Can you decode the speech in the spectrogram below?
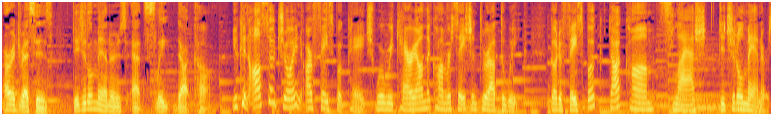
Our address is digitalmanners at slate.com. You can also join our Facebook page where we carry on the conversation throughout the week. Go to facebook.com slash digital manners.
